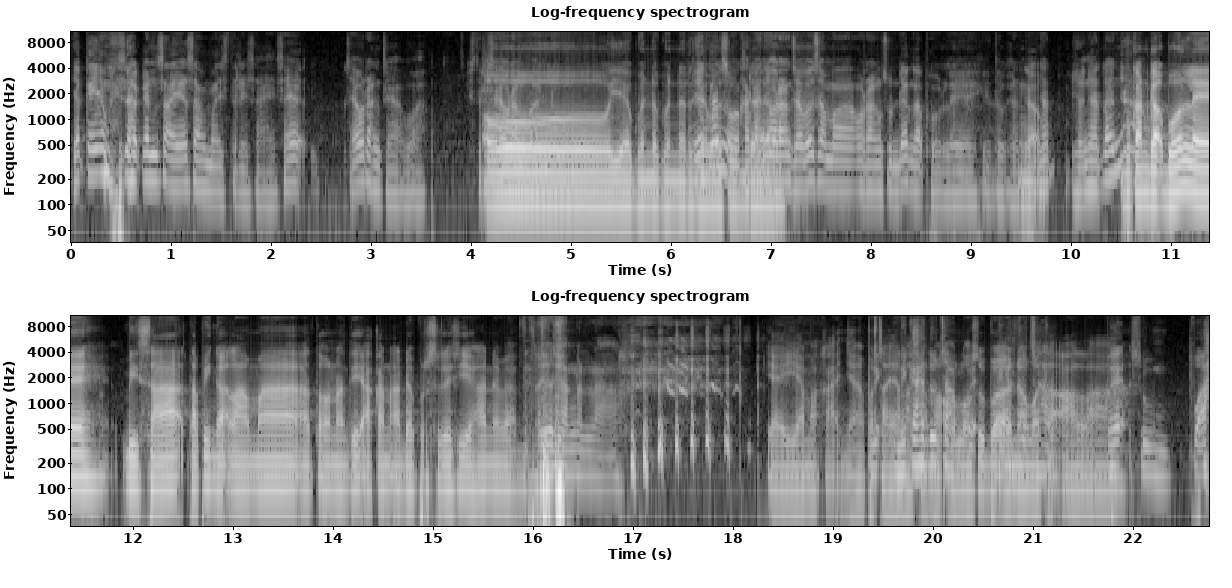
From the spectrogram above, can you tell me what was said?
Ya kayak misalkan saya sama istri saya. Saya saya orang Jawa. Istri saya orang Bandung. Oh, iya bener-bener Ya Jawa kan Sunda. katanya orang Jawa sama orang Sunda nggak boleh gitu kan. Nggak. Nyat- ya nyatanya Bukan nggak boleh, bisa tapi nggak lama atau nanti akan ada perselisihan ya. Ayo janganlah. Ya iya makanya percayalah nikah itu sama Allah capek, Subhanahu nikah itu wa taala. Capek sumpah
